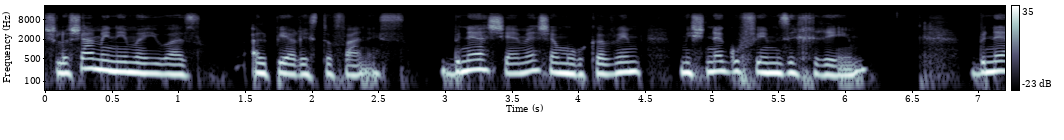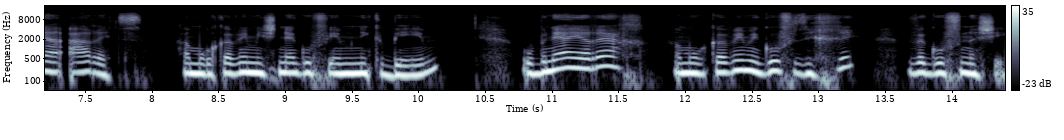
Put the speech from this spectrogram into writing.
שלושה מינים היו אז, על פי אריסטופנס. בני השמש המורכבים משני גופים זכריים, בני הארץ המורכבים משני גופים נקביים, ובני הירח המורכבים מגוף זכרי וגוף נשי.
